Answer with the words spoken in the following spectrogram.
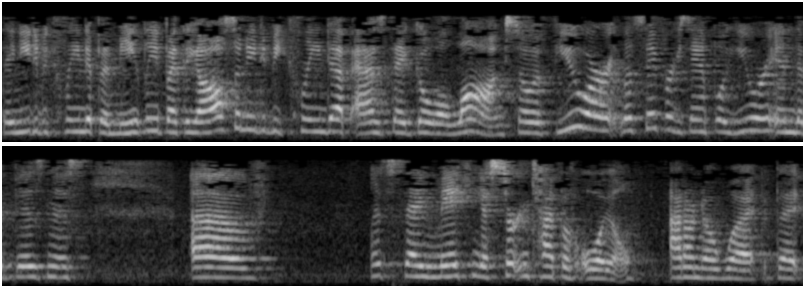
They need to be cleaned up immediately, but they also need to be cleaned up as they go along. So if you are, let's say for example, you are in the business of, let's say making a certain type of oil. I don't know what, but,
